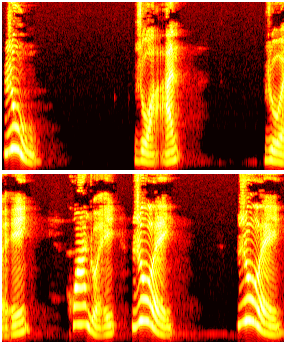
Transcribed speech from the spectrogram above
入，软，蕊，花蕊，蕊，蕊，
